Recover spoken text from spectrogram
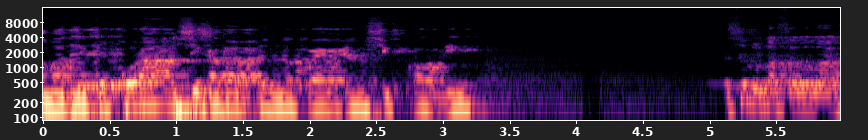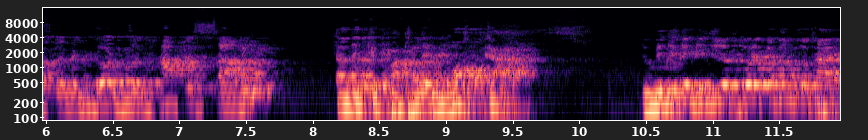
আমাদেরকে কোরআন শেখাবার জন্য কয়েকজন শিক্ষক দিন। রাসূলুল্লাহ সাল্লাল্লাহু আলাইহি ওয়াসাল্লামের 10 জন হাফেজ তাদেরকে পাঠালেন মক্কা হিজরত করে তখন কোথায়?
